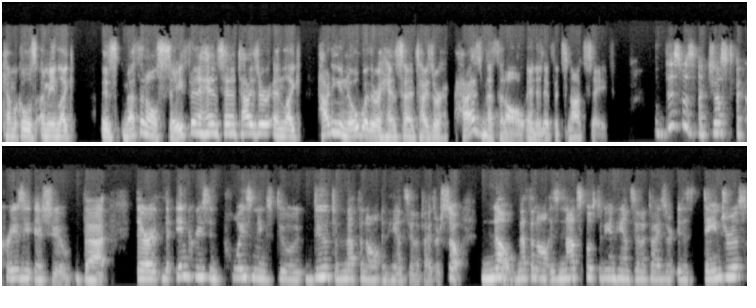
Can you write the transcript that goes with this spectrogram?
chemicals. I mean, like, is methanol safe in a hand sanitizer? And like, how do you know whether a hand sanitizer has methanol in it if it's not safe? Well, this was a, just a crazy issue that there the increase in poisonings due, due to methanol in hand sanitizer. So, no, methanol is not supposed to be in hand sanitizer. It is dangerous.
